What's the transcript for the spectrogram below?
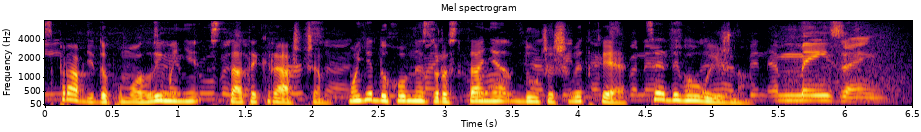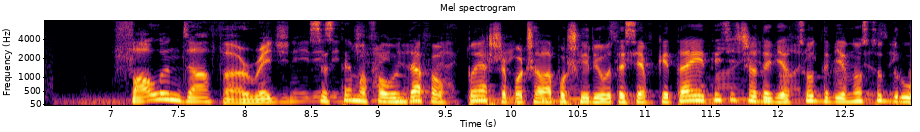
справді допомогли мені стати кращим. Моє духовне зростання дуже швидке. Це дивовижно. Система Фалундафа вперше почала поширюватися в Китаї 1992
